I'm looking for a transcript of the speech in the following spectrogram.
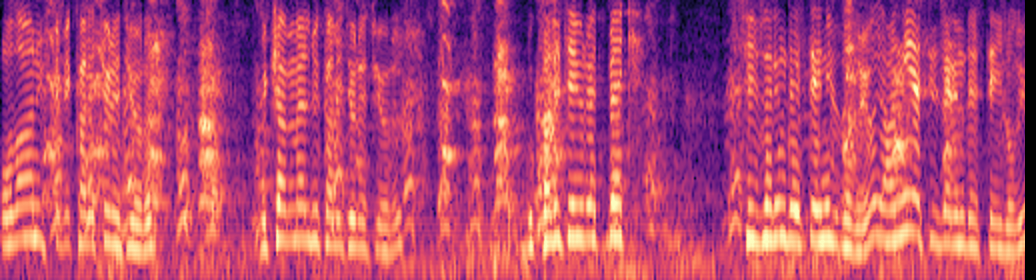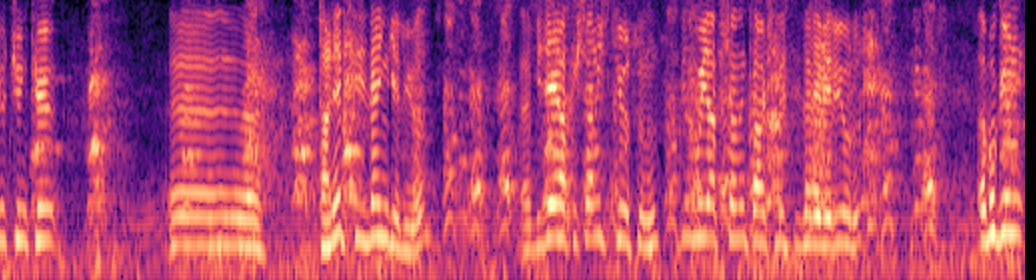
olağanüstü bir kalite üretiyoruz. Mükemmel bir kalite üretiyoruz. Bu kalite üretmek sizlerin desteğinizle oluyor. Yani niye sizlerin desteğiyle oluyor? Çünkü eee, talep sizden geliyor. E, bize yakışanı istiyorsunuz. Biz bu yakışanın karşılığı sizlere veriyoruz. E, bugün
